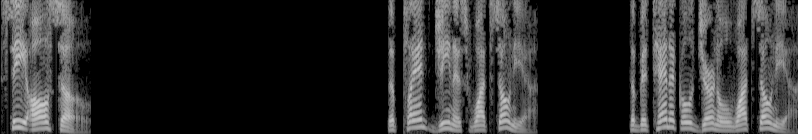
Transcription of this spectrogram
See also The plant genus Watsonia The botanical journal Watsonia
